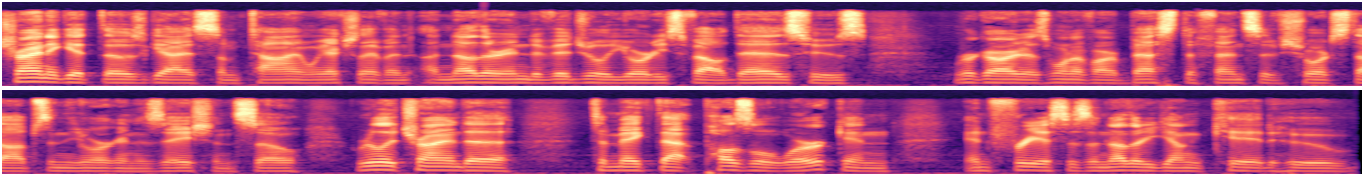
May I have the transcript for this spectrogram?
trying to get those guys some time. We actually have an, another individual, Yordys Valdes, who's regarded as one of our best defensive shortstops in the organization. So really trying to to make that puzzle work and and Frias is another young kid who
